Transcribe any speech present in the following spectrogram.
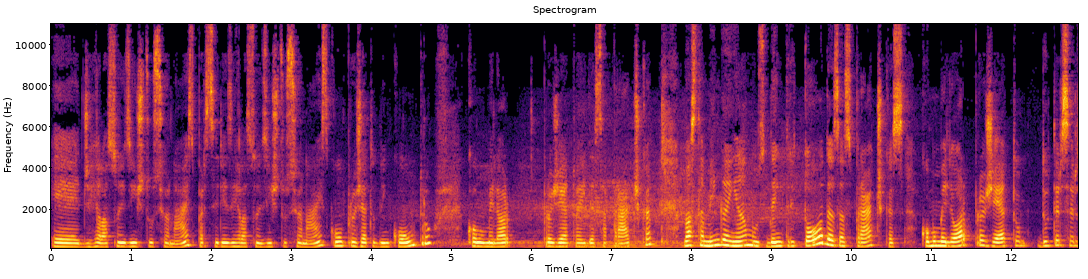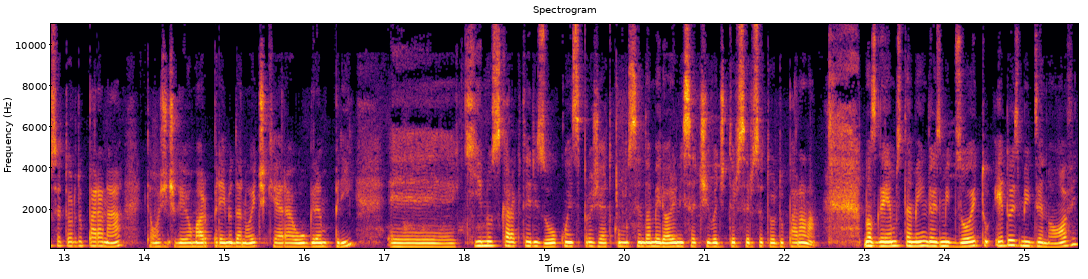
é, de Relações Institucionais, Parcerias e Relações Institucionais, com o projeto do Encontro, como melhor projeto aí dessa prática. Nós também ganhamos, dentre todas as práticas, como melhor projeto do terceiro setor do Paraná. Então, a gente ganhou o maior prêmio da noite, que era o Grand Prix, é, que nos caracterizou com esse projeto como sendo a melhor iniciativa de terceiro setor do Paraná. Nós ganhamos também em 2018 e 2019,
